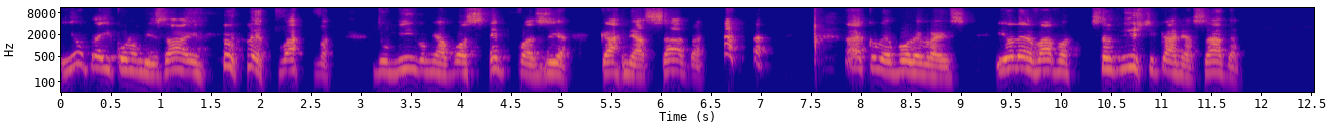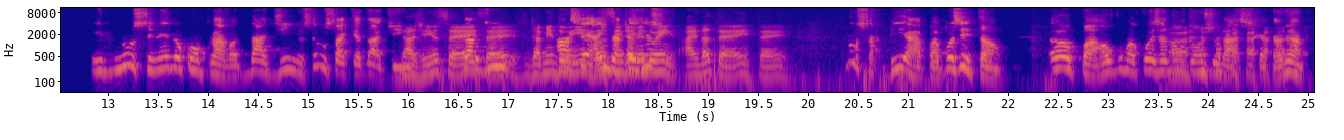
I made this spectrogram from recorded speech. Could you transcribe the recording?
E eu, para economizar, eu levava. Domingo, minha avó sempre fazia carne assada. ah, como é bom lembrar isso. E eu levava sanduíche de carne assada e no cinema eu comprava dadinho. Você não sabe o que é dadinho? Dadinho, sei, dadinho. sei. De amendoim. Ah, ainda tem amendoim. Ainda tem, tem. Não sabia, rapaz. Pois então. Opa, alguma coisa não tão jurássica, tá vendo?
